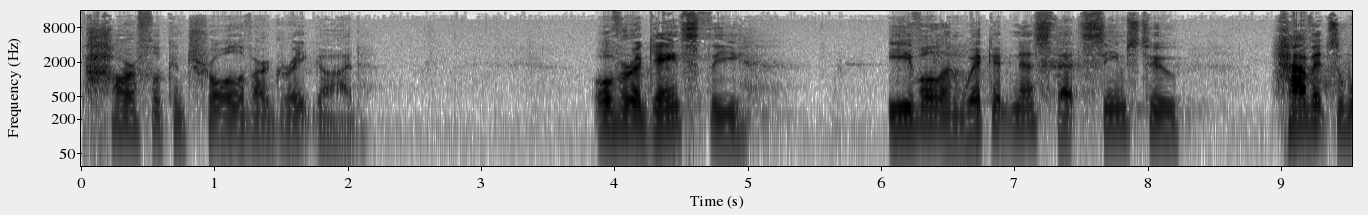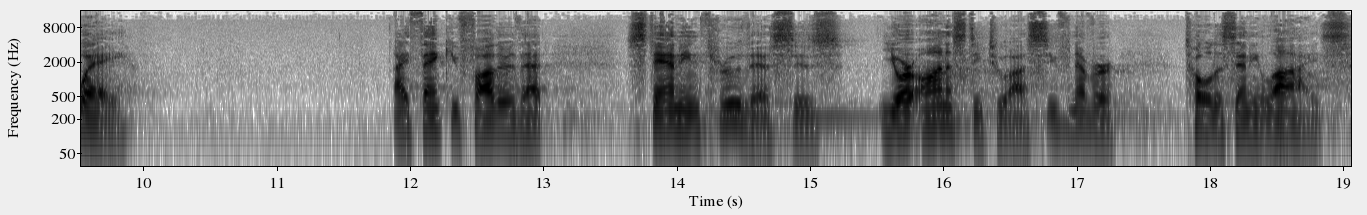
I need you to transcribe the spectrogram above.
powerful control of our great God over against the evil and wickedness that seems to have its way. I thank you, Father, that standing through this is your honesty to us. You've never told us any lies.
